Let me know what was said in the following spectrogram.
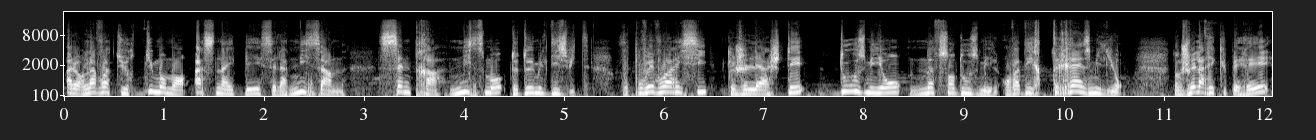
Alors la voiture du moment à sniper, c'est la Nissan Sentra Nismo de 2018. Vous pouvez voir ici que je l'ai acheté 12 912 000, on va dire 13 millions. Donc je vais la récupérer,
